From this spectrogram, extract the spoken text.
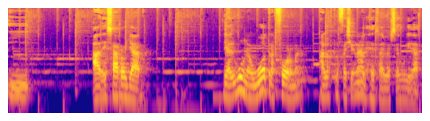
y a desarrollar de alguna u otra forma a los profesionales de ciberseguridad.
